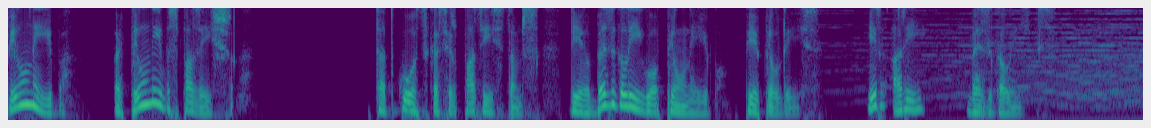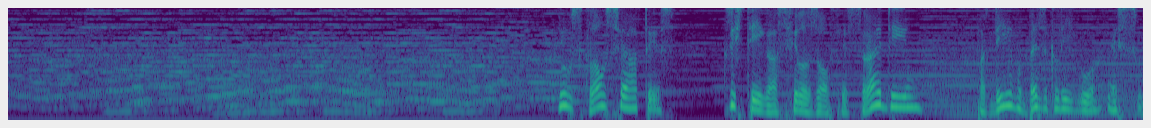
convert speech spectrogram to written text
pilnība, vai pilnības pazīšana, tad gods, kas ir pazīstams Dieva bezgalīgo pilnību, piepildījis, ir arī bezgalīgs. Jūs klausījāties kristīgās filozofijas raidījumu par Dieva bezgalīgo esmi,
